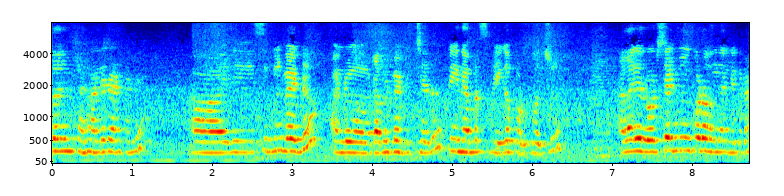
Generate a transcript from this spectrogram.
థౌజండ్ ఫైవ్ హండ్రెడ్ అంటే ఇది single bed and double bed ఇచ్చారు. త్రీ నెంబర్స్ ఫ్రీగా పడుకోవచ్చు. అలాగే రోడ్ సైడ్ వ్యూ కూడా ఉందండి ఇక్కడ.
